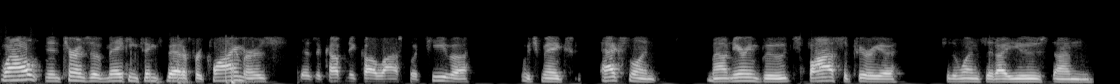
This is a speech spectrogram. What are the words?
Well, in terms of making things better for climbers, there's a company called La Sportiva, which makes excellent mountaineering boots, far superior to the ones that I used on,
